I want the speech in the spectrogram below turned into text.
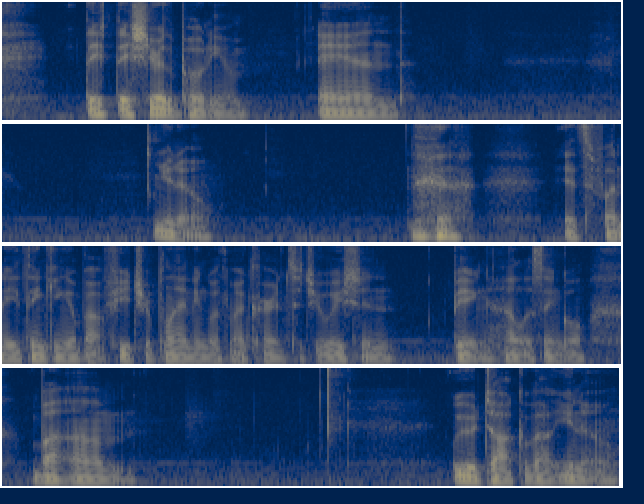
they they share the podium and you know it's funny thinking about future planning with my current situation being hella single. But um we would talk about, you know,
